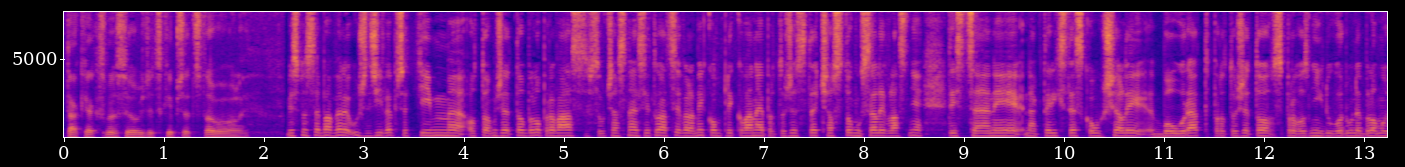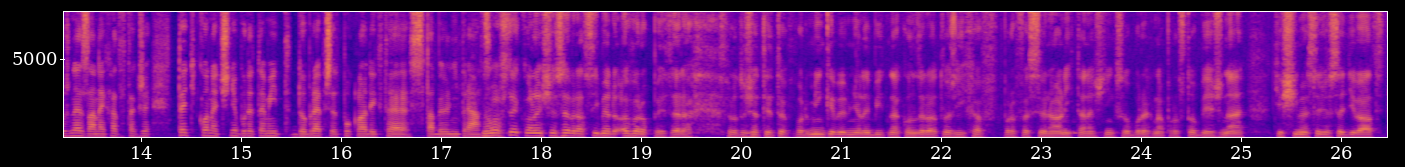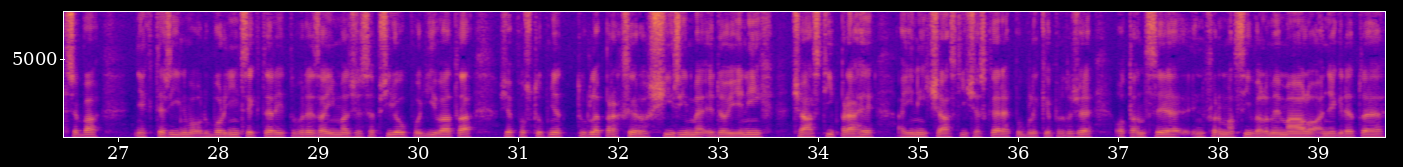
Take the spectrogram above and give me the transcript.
tak, jak jsme si ho vždycky představovali. My jsme se bavili už dříve předtím o tom, že to bylo pro vás v současné situaci velmi komplikované, protože jste často museli vlastně ty scény, na kterých jste zkoušeli bourat, protože to z provozních důvodů nebylo možné zanechat, takže teď konečně budete mít dobré předpoklady k té stabilní práci. No vlastně konečně se vracíme do Evropy, teda, protože tyto podmínky by měly být na konzervatořích a v profesionálních tanečních souborech naprosto běžné. Těšíme se, že se diváci třeba někteří nebo odborníci, který to bude zajímat, že se přijdou podívat a že postupně tuhle praxi rozšíříme i do jiných částí Prahy a jiných částí České republiky, protože o tanci je informací velmi málo a někde to je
